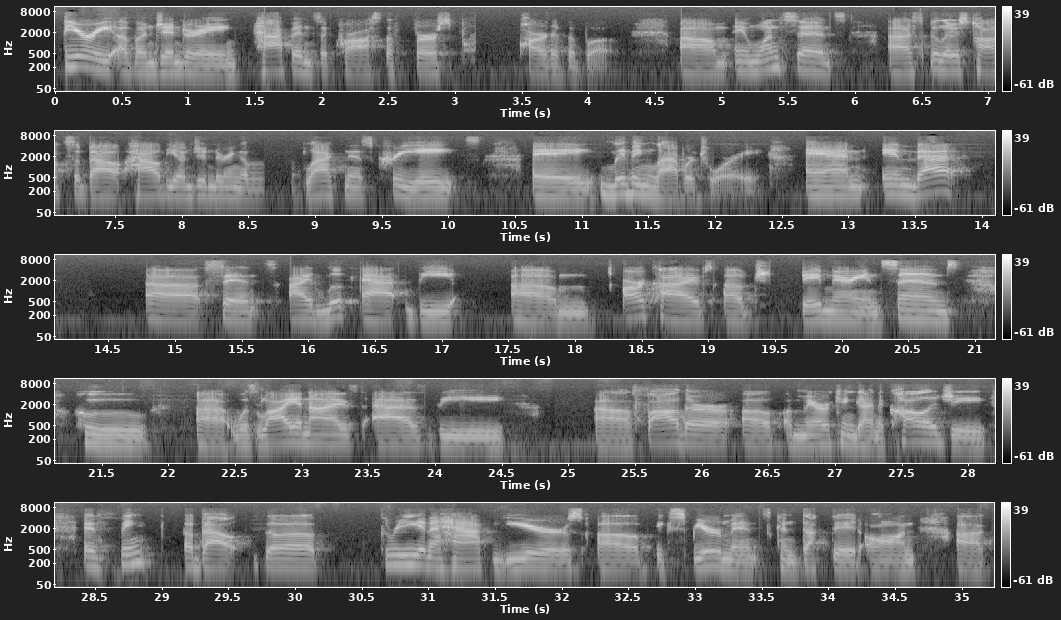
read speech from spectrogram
theory of ungendering happens across the first part of the book. Um, in one sense, uh, Spillers talks about how the ungendering of blackness creates a living laboratory. And in that uh, sense, I look at the um, archives of J. Marion Sims, who uh, was lionized as the uh, father of American gynecology, and think about the three and a half years of experiments conducted on uh,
